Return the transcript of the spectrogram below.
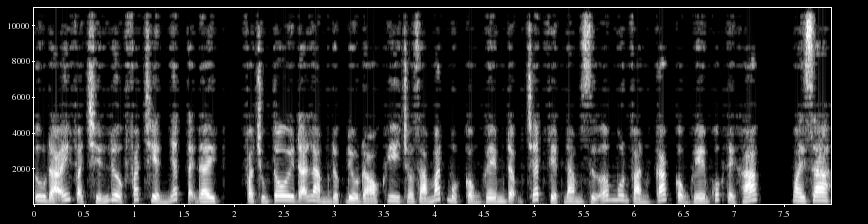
ưu đãi và chiến lược phát triển nhất tại đây, và chúng tôi đã làm được điều đó khi cho ra mắt một cổng game đậm chất Việt Nam giữa muôn vàn các cổng game quốc tế khác. Ngoài ra,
